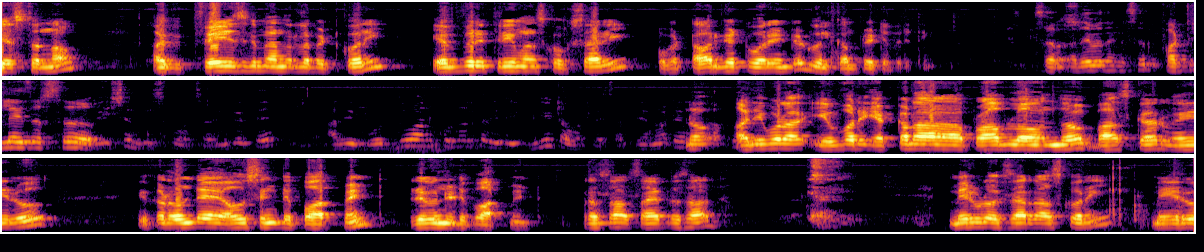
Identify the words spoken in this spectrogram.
చేస్తున్నాం. అవి ఫేజ్డ్ మేనర్లో పెట్టుకొని ఎవ్రీ త్రీ మంత్స్కి ఒకసారి ఒక target oriented will complete everything sir అదేవిధంగా సార్ ఫర్టిలైజర్స్ తీసుకోవాలి సార్. ఎందుకంటే అది వద్దు అనుకున్న అది కూడా ఎవరు ఎక్కడ ప్రాబ్లం ఉందో భాస్కర్ మీరు ఇక్కడ ఉండే housing department revenue department Prasad Sai Prasad. మీరు కూడా ఒకసారి రాసుకొని మీరు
